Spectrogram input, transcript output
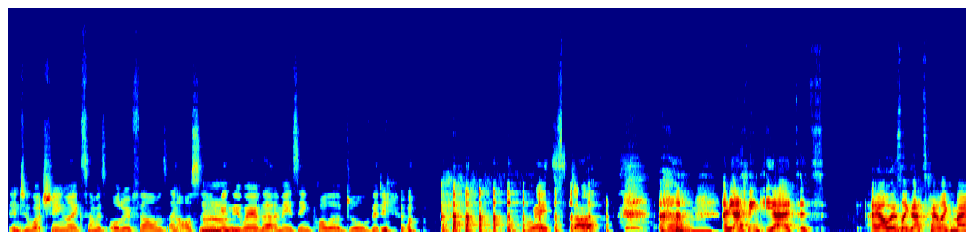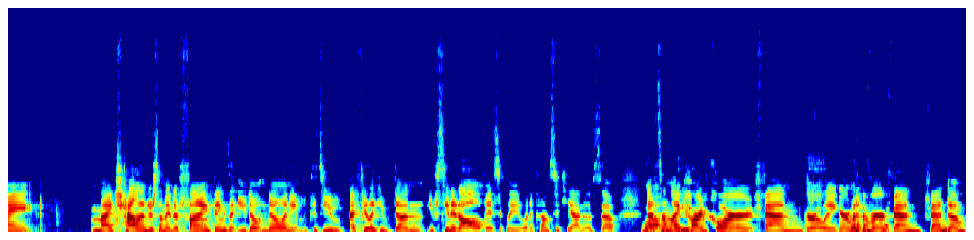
into watching like some of his older films and also you made Mm. me aware of that amazing Paula Abdul video. Great stuff. Um, I mean, I think yeah, it's, it's. I always like that's kind of like my my challenge or something to find things that you don't know any because you I feel like you've done you've seen it all basically when it comes to Keanu. So well, that's some I like mean, hardcore fan girling or whatever fan fandom.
